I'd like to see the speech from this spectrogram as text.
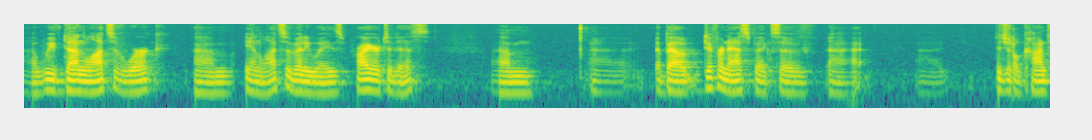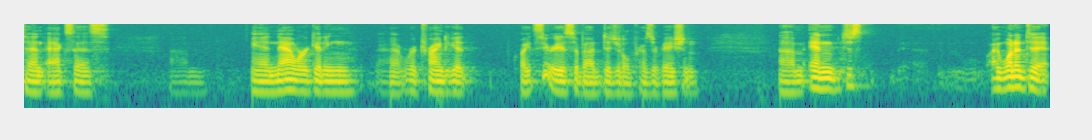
Uh, We've done lots of work um, in lots of many ways prior to this um, uh, about different aspects of uh, uh, digital content access. And now we're getting, uh, we're trying to get quite serious about digital preservation. Um, And just, I wanted to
